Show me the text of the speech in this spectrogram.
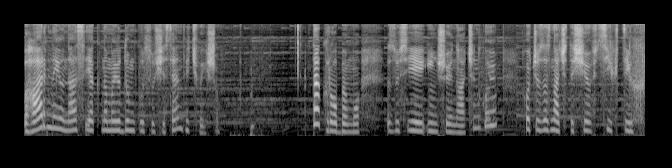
гарний у нас, як на мою думку, суші сендвіч вийшов. Так робимо з усією іншою начинкою. Хочу зазначити, що всіх цих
